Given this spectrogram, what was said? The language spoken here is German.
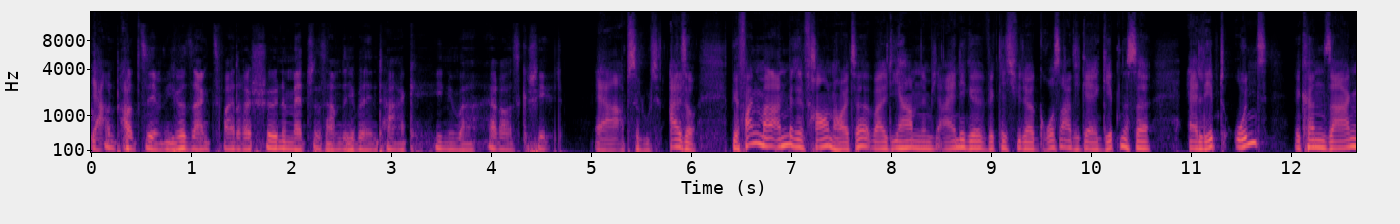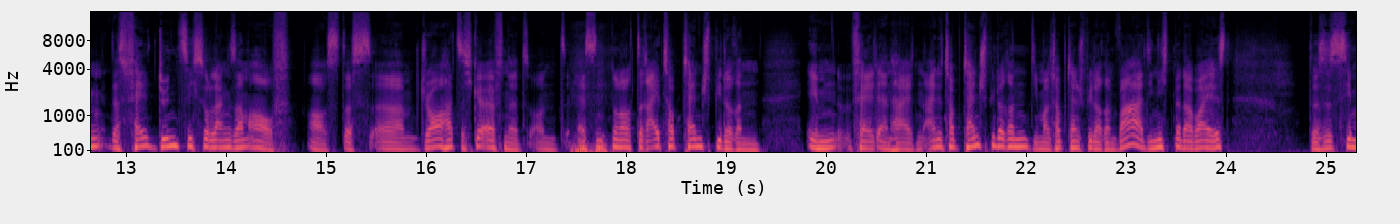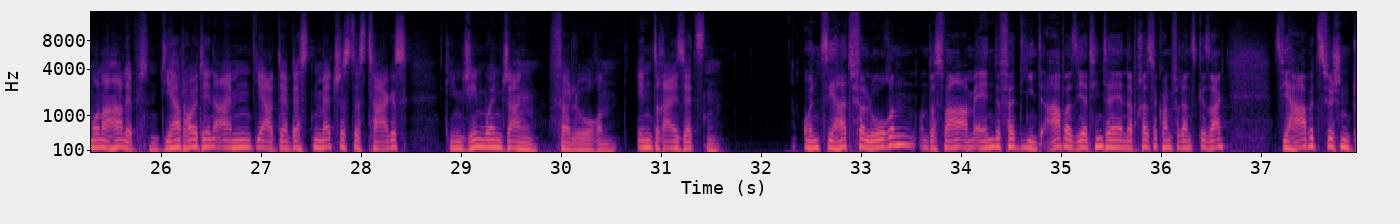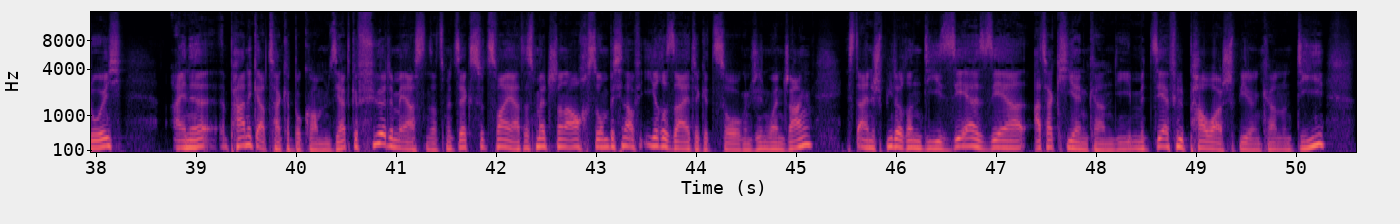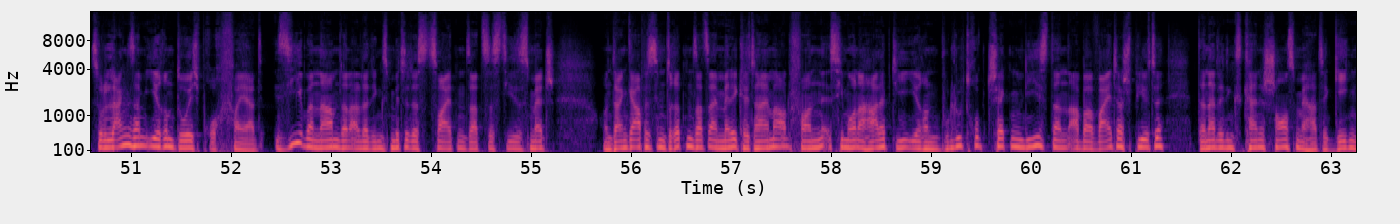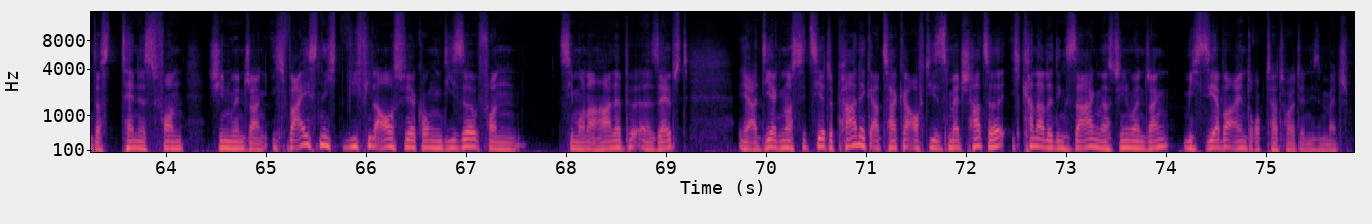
Ja, und trotzdem, ich würde sagen, zwei, drei schöne Matches haben sich über den Tag hinüber herausgeschält. Ja, absolut. Also, wir fangen mal an mit den Frauen heute, weil die haben nämlich einige wirklich wieder großartige Ergebnisse erlebt und wir können sagen, das Feld dünnt sich so langsam auf aus. Das ähm, Draw hat sich geöffnet und es sind nur noch drei Top-10-Spielerinnen im Feld enthalten. Eine Top-10-Spielerin, die mal Top-10-Spielerin war, die nicht mehr dabei ist, das ist Simona Halep. Die hat heute in einem ja, der besten Matches des Tages gegen Jin Wen Zhang verloren. In drei Sätzen. Und sie hat verloren und das war am Ende verdient. Aber sie hat hinterher in der Pressekonferenz gesagt, sie habe zwischendurch eine Panikattacke bekommen. Sie hat geführt im ersten Satz mit 6 zu 2, hat das Match dann auch so ein bisschen auf ihre Seite gezogen. Jin Wenjiang ist eine Spielerin, die sehr, sehr attackieren kann, die mit sehr viel Power spielen kann und die so langsam ihren Durchbruch feiert. Sie übernahm dann allerdings Mitte des zweiten Satzes dieses Match und dann gab es im dritten Satz ein Medical Timeout von Simona Halep, die ihren Blutdruck checken ließ, dann aber weiterspielte, dann allerdings keine Chance mehr hatte gegen das Tennis von Jin Wenjiang. Ich weiß nicht, wie viele Auswirkungen diese von Simona Halep äh, selbst ja, diagnostizierte Panikattacke auf dieses Match hatte. Ich kann allerdings sagen, dass Jin Zhang mich sehr beeindruckt hat heute in diesem Match.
